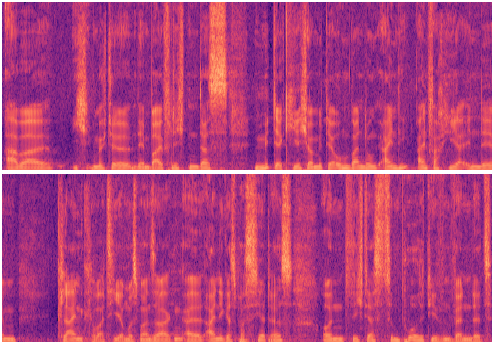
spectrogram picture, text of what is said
Aber ich möchte dem beipflichten, dass mit der Kirche und mit der Umwandlung ein, einfach hier in dem kleinen Quartier, muss man sagen, einiges passiert ist und sich das zum Positiven wendet.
